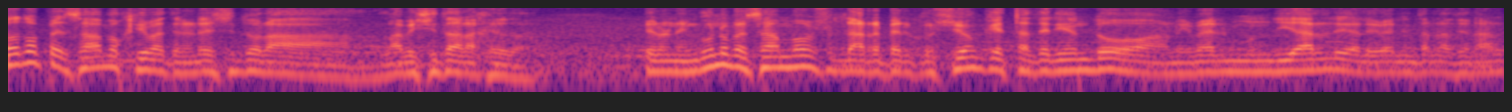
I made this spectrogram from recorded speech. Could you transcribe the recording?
todos pensábamos que iba a tener éxito la, visita de la geoda, pero ninguno pensamos la repercusión que está teniendo a nivel mundial y a nivel internacional.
